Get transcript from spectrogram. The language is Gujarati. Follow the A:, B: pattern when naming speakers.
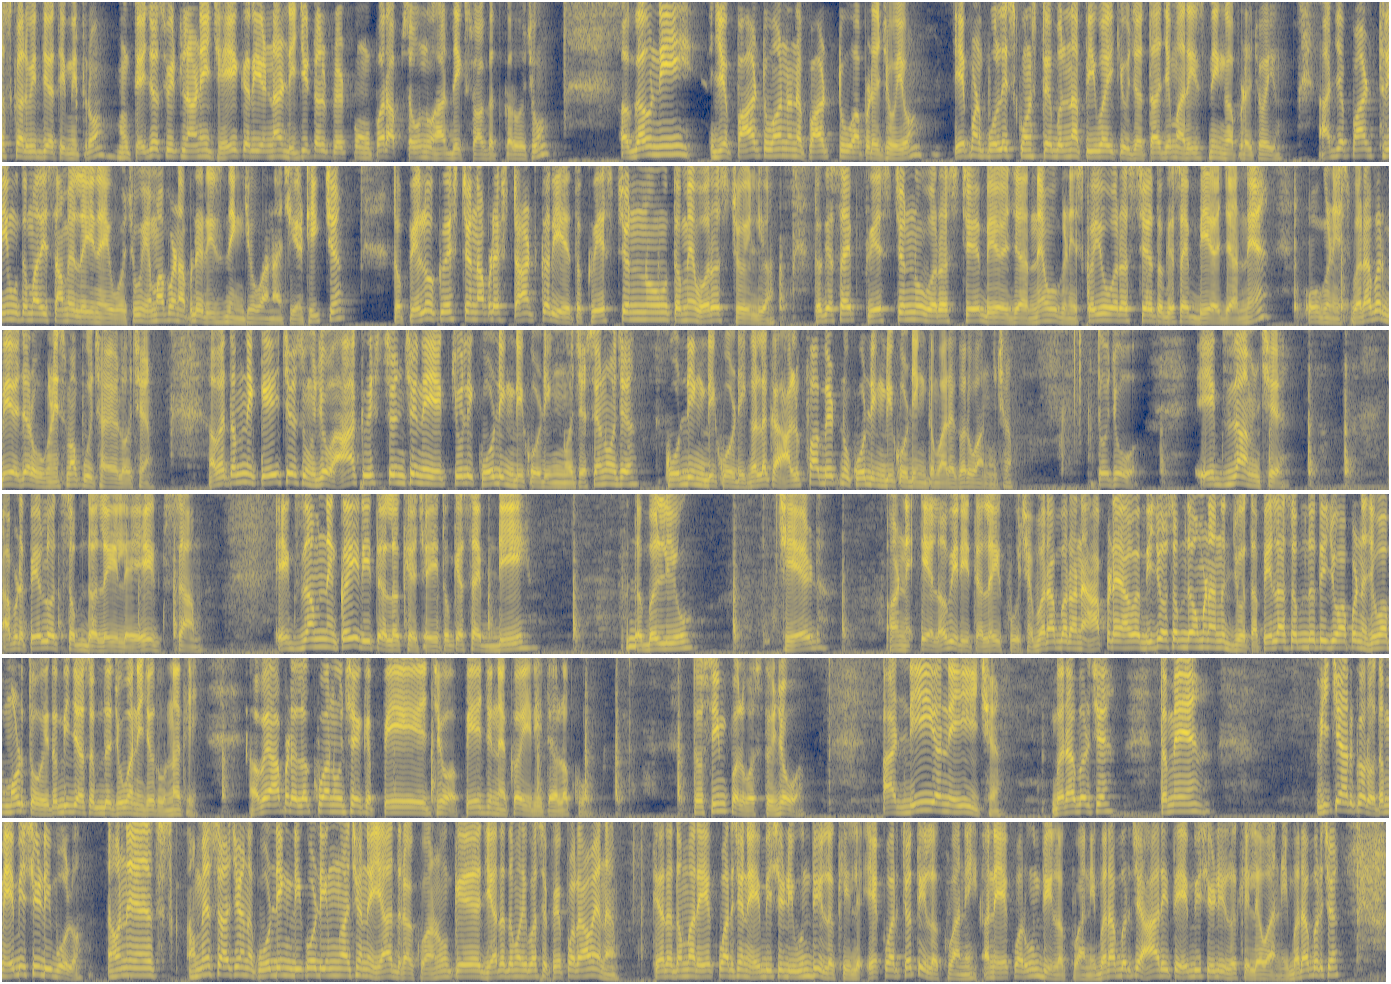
A: નમસ્કાર વિદ્યાર્થી મિત્રો. હું તેજસ વિટલાણી જે કરિયરના ડિજિટલ પ્લેટફોર્મ ઉપર આપ સૌનું હાર્દિક સ્વાગત કરું છું. અગાઉની જે પાર્ટ વન અને પાર્ટ ટુ આપણે જોયો, એ પણ પોલીસ કોન્સ્ટેબલના પીવાય ક્યુ હતા, જેમાં રિઝનિંગ આપણે જોયું. આજે પાર્ટ થ્રી હું તમારી સામે લઈને આવ્યો છું, એમાં પણ આપણે રિઝનિંગ જોવાના છીએ, ઠીક છે? તો પહેલો ક્વેશ્ચન આપણે સ્ટાર્ટ કરીએ, તો ક્વેશ્ચનનું તમે વરસ જોઈ લ્યો. તો કે સાહેબ ક્વેશ્ચનનું વરસ છે બે હજાર ને ઓગણીસ. કયું વરસ છે? તો કે સાહેબ, બે હજાર ને ઓગણીસ. બરાબર? બે હજાર ઓગણીસમાં પૂછાયેલો છે. હવે તમને કહે છે શું? જો, આ ક્વેશ્ચન છે ને એકચ્યુઅલી કોડિંગ ડીકોડિંગનો છે. શેનો છે? કોડિંગ ડીકોડિંગ એટલે કે આલ્ફાબેટનું કોડિંગ ડીકોડિંગ તમારે કરવાનું છે. તો જુઓ એક્ઝામ છે. આપણે પહેલો જ શબ્દ લઈ લઈએ એક્ઝામ એક્ઝામને કઈ રીતે લખે છે? એ તો કે સાહેબ ડી ડબલ્યુ ઝેડ અને એલ આવી રીતે લખ્યું છે. બરાબર? અને આપણે હવે બીજો શબ્દ હમણાં નથી જોતા. પહેલા શબ્દથી જો આપણને જવાબ મળતો હોય તો બીજા શબ્દ જોવાની જરૂર નથી. હવે આપણે લખવાનું છે કે પેજ, પેજને કઈ રીતે લખવું? તો સિમ્પલ વસ્તુ, જુઓ. આ ડી અને ઈ છે. બરાબર છે? તમે વિચાર કરો, તમે એબીસીડી બોલો. અને હંમેશા છે ને કોડિંગ ડીકોડિંગમાં છે ને યાદ રાખવાનું કે જ્યારે તમારી પાસે પેપર આવે ને, ત્યારે તમારે એકવાર છે ને એબીસીડી ઊંધી લખી લે, એકવાર ચતી લખવાની અને એકવાર ઊંધી લખવાની. બરાબર છે? આ રીતે એબીસીડી લખી લેવાની. બરાબર છે?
